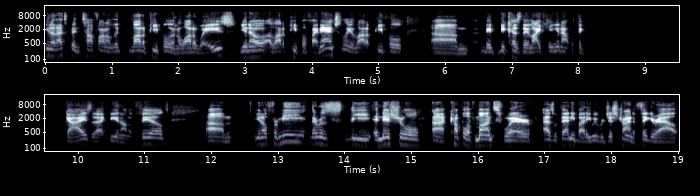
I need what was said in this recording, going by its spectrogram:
You know, that's been tough on a lot of people in a lot of ways. You know, a lot of people financially, a lot of people um, because they like hanging out with the guys, they like being on the field. Um, you know, for me, there was the initial uh, couple of months where, as with anybody, we were just trying to figure out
